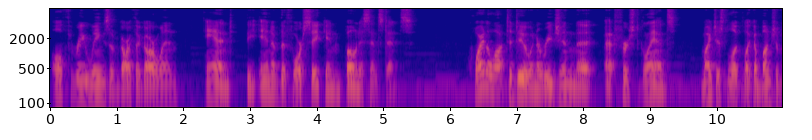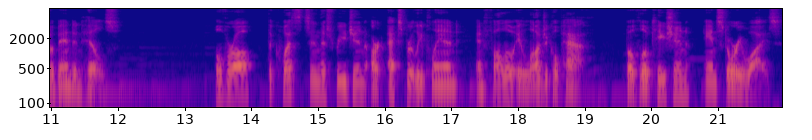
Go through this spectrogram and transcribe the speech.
all three wings of Garth Agarwen and the Inn of the Forsaken bonus instance. Quite a lot to do in a region that, at first glance, might just look like a bunch of abandoned hills. Overall, the quests in this region are expertly planned and follow a logical path, both location and story wise.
